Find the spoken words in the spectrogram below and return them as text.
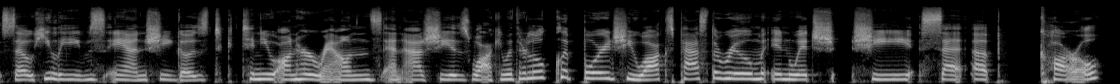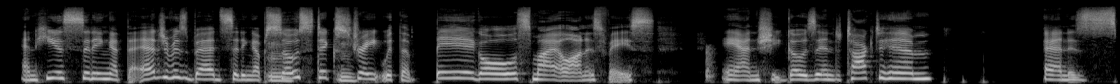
so he leaves and she goes to continue on her rounds. And as she is walking with her little clipboard, she walks past the room in which she set up Carl. And he is sitting at the edge of his bed, sitting up mm. so stick mm. straight with a big old smile on his face. And she goes in to talk to him and is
